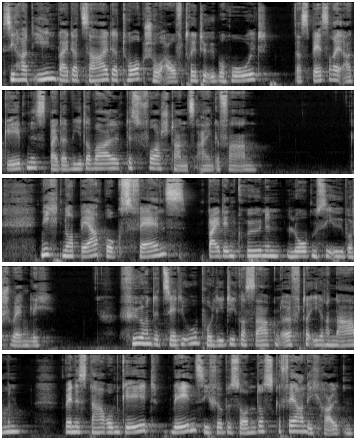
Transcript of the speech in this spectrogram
Sie hat ihn bei der Zahl der Talkshow-Auftritte überholt, das bessere Ergebnis bei der Wiederwahl des Vorstands eingefahren. Nicht nur Baerbocks Fans bei den Grünen loben sie überschwänglich. Führende CDU-Politiker sagen öfter ihren Namen, wenn es darum geht, wen sie für besonders gefährlich halten.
